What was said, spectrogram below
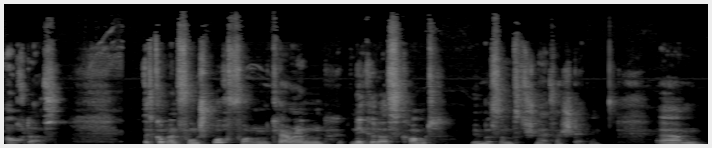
Auch das. Es kommt ein Funkspruch von Karen. Nicholas kommt. Wir müssen uns schnell verstecken. Ähm,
